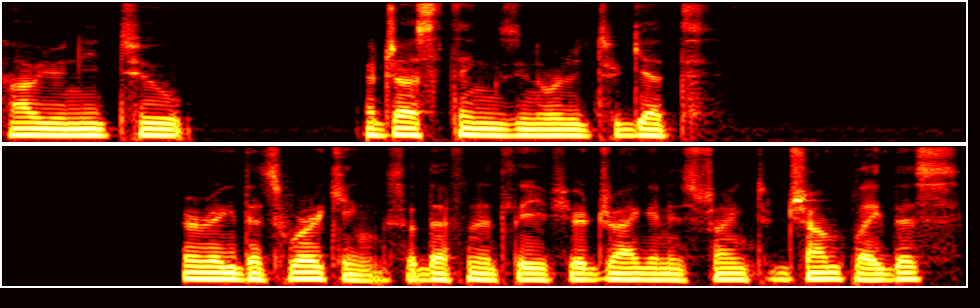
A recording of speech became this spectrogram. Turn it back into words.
how you need to adjust things in order to get a rig that's working. So definitely if your dragon is trying to jump like this,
